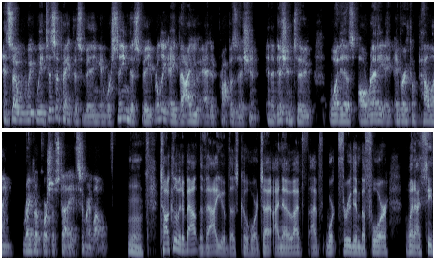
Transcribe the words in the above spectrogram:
And so we, we anticipate this being, and we're seeing this be really a value added proposition in addition to what is already a, a very compelling regular course of study at the seminary level. Hmm. Talk a little bit about the value of those cohorts. I, I, know I've I've worked through them before. When I see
